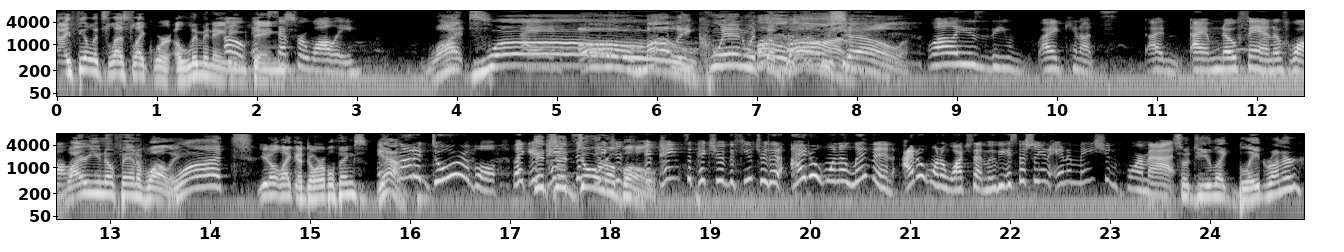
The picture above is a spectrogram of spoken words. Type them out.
I feel it's less like we're eliminating Oh, things. except for WALL-E. what? Whoa! Oh, Molly Quinn with the Hold on. bombshell. WALL-E is the. I cannot. s- I, I am no fan of WALL-E. Why are you no fan of WALL-E? What? You don't like adorable things? It's Yeah. not adorable. Like it It's paints adorable. picture- it paints a picture of the future that I don't want to live in. I don't want to watch that movie, especially in animation format. So do you like Blade Runner?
